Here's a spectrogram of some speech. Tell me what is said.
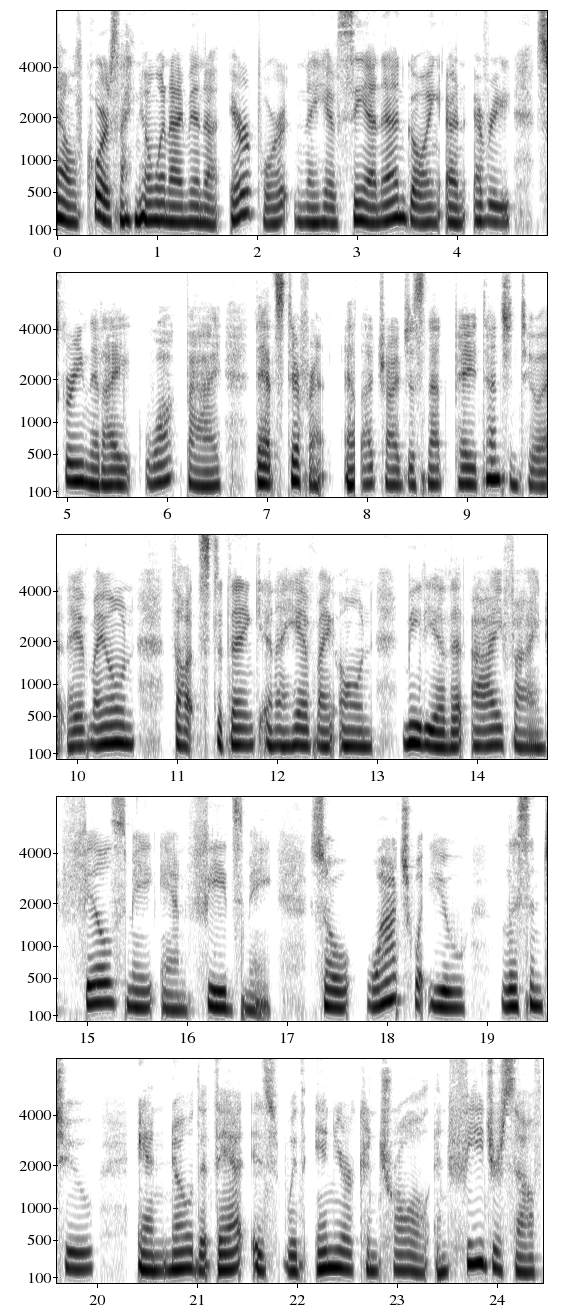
Now, of course, I know when I'm in an airport and they have CNN going on every screen that I walk by, that's different. And I try just not to pay attention to it. I have my own thoughts to think and I have my own media that I find fills me and feeds me. So watch what you listen to and know that that is within your control and feed yourself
